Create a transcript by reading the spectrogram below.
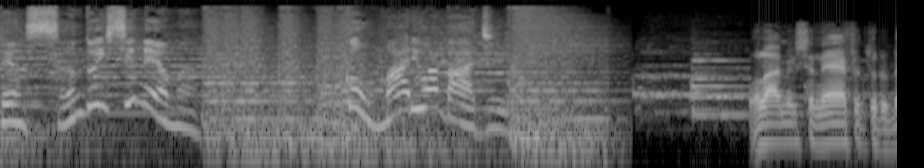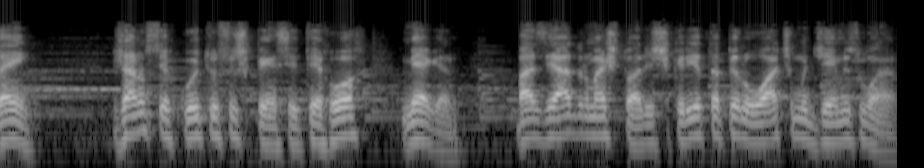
Pensando em Cinema, com Mário Abad. Olá, amigo cinéfilo, tudo bem? Já no circuito suspense e terror, Megan, baseado numa história escrita pelo ótimo James Wan.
